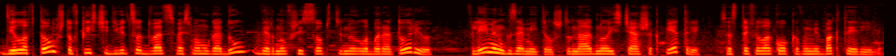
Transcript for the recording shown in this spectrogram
Дело в том, что в 1928 году, вернувшись в собственную лабораторию, Флеминг заметил, что на одной из чашек Петри со стафилококковыми бактериями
